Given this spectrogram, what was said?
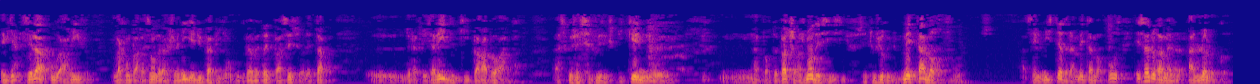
Eh bien, c'est là où arrive la comparaison de la chenille et du papillon. Vous me permettrez de passer sur l'étape euh, de la chrysalide qui, par rapport à, ce que j'essaie de vous expliquer, n'apporte pas de changement décisif. C'est toujours une métamorphose. C'est le mystère de la métamorphose, et ça nous ramène à l'Holocauste.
